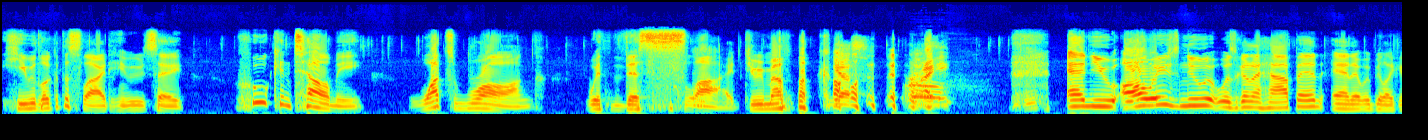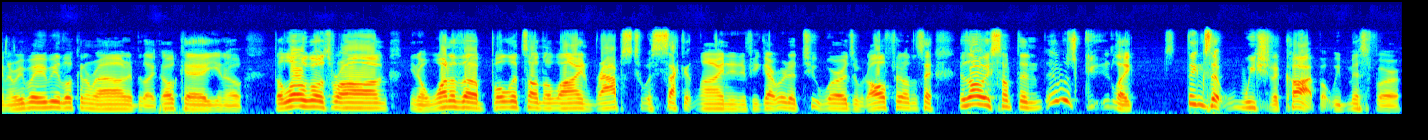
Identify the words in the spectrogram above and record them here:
he would look at the slide and he would say, Who can tell me what's wrong with this slide? Do you remember Colin? Yes. right? Mhm. And you always knew it was going to happen, and it would be like, and everybody would be looking around. It'd be like, okay, you know, the logo's wrong. You know, one of the bullets on the line wraps to a second line, and if you got rid of two words, it would all fit on the same. There's always something. It was like things that we should have caught, but we missed for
